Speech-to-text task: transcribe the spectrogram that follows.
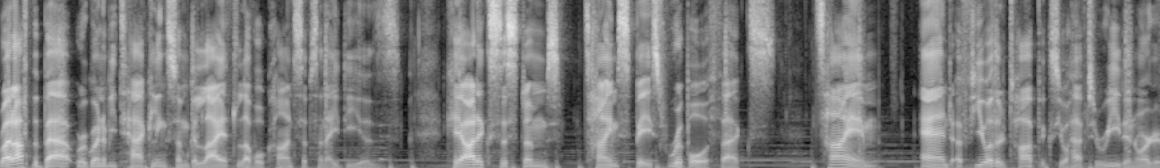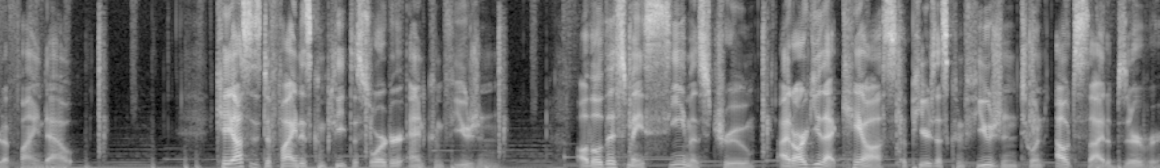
Right off the bat, we're going to be tackling some Goliath level concepts and ideas chaotic systems, time space ripple effects, time, and a few other topics you'll have to read in order to find out. Chaos is defined as complete disorder and confusion. Although this may seem as true, I'd argue that chaos appears as confusion to an outside observer.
